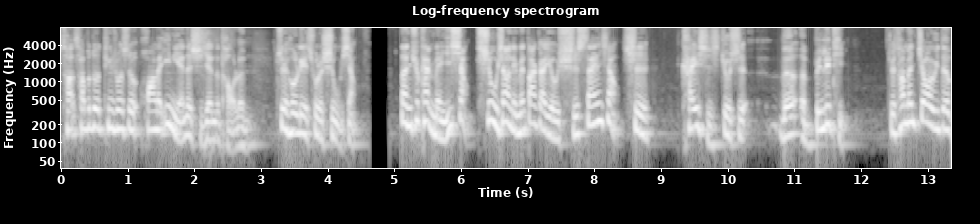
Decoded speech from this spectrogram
差差不多听说是花了一年的时间的讨论，最后列出了十五项。那你去看每一项，十五项里面大概有十三项是。开始就是 the ability，就他们教育的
